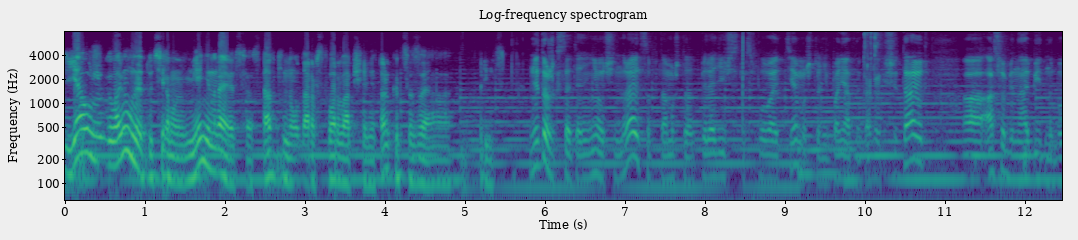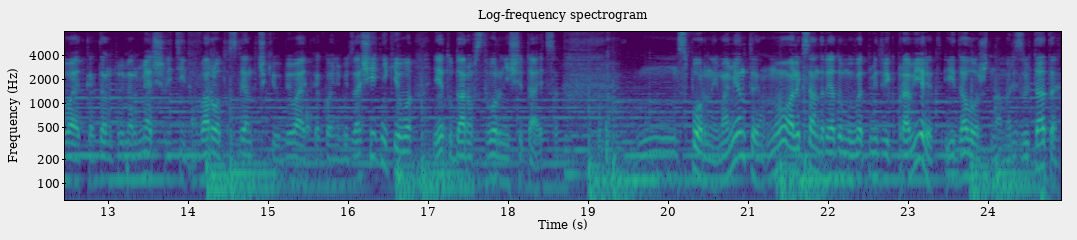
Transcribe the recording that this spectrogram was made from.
я уже говорил на эту тему. Мне не нравятся ставки на удар в створ вообще, не только ЦЗ, а в принципе. Мне тоже, кстати, они не очень нравятся, потому что периодически всплывает тема, что непонятно, как их считают. А, особенно обидно бывает, когда, например, мяч летит в ворота с ленточки, убивает какой-нибудь защитник его, и это ударом в створ не считается. Спорные моменты. Но Александр, я думаю, в этот медвиг проверит и доложит нам о результатах.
